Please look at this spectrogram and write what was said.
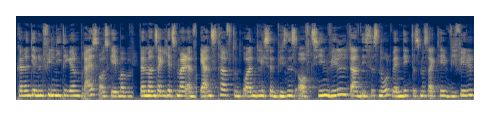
können die einen viel niedrigeren Preis rausgeben. Aber wenn man, sage ich jetzt mal, einfach ernsthaft und ordentlich sein Business aufziehen will, dann ist es notwendig, dass man sagt, hey, wie viel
